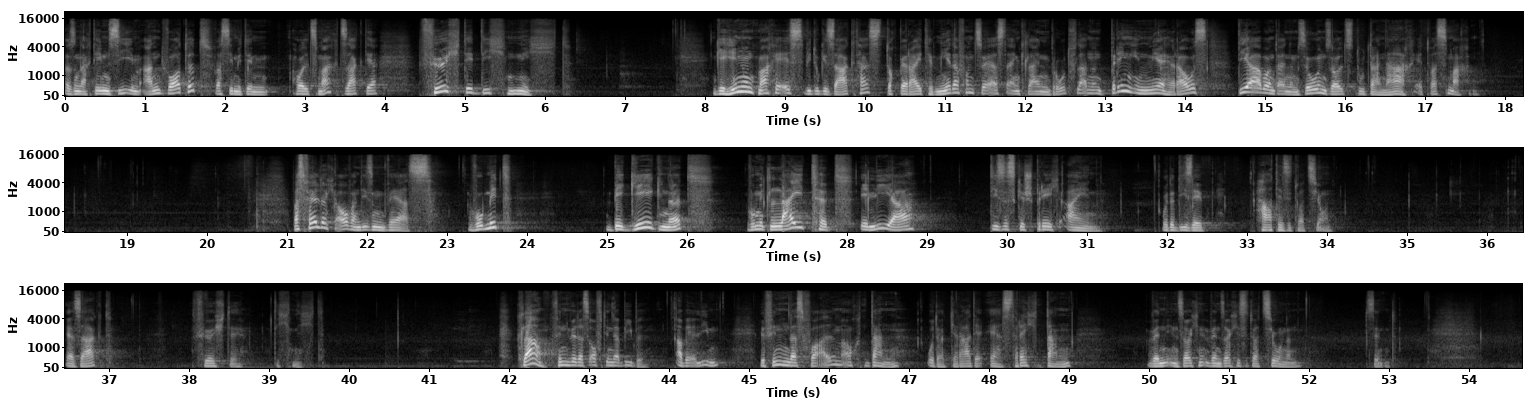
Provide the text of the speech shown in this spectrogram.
also nachdem sie ihm antwortet, was sie mit dem Holz macht, sagt er, fürchte dich nicht. Geh hin und mache es, wie du gesagt hast, doch bereite mir davon zuerst einen kleinen Brotfladen und bring ihn mir heraus, dir aber und deinem Sohn sollst du danach etwas machen. Was fällt euch auf an diesem Vers? Womit begegnet Womit leitet Elia dieses Gespräch ein oder diese harte Situation? Er sagt, fürchte dich nicht. Klar finden wir das oft in der Bibel, aber ihr Lieben, wir finden das vor allem auch dann oder gerade erst recht dann, wenn, in solchen, wenn solche Situationen sind.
